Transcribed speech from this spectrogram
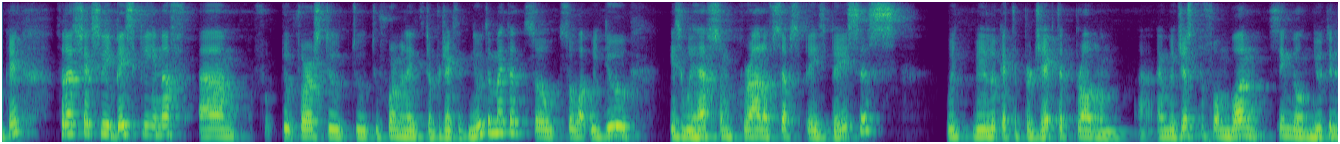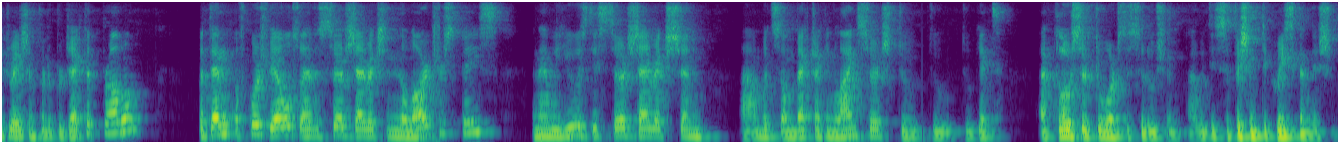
Okay, so that's actually basically enough um, for, to, for us to, to, to formulate the projected Newton method. So, so what we do is we have some Krylov subspace basis. We, we look at the projected problem uh, and we just perform one single Newton iteration for the projected problem. But then, of course, we also have a search direction in the larger space. And then we use this search direction um, with some backtracking line search to, to, to get uh, closer towards the solution uh, with the sufficient decrease condition.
